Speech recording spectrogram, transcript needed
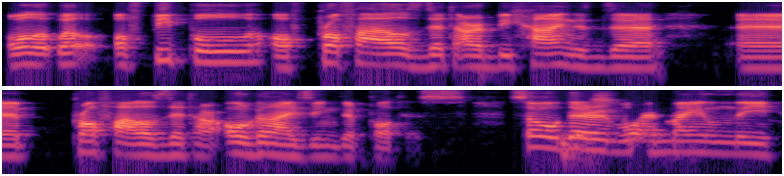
all, well of people of profiles that are behind the uh, profiles that are organizing the protests. So yes. there were mainly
